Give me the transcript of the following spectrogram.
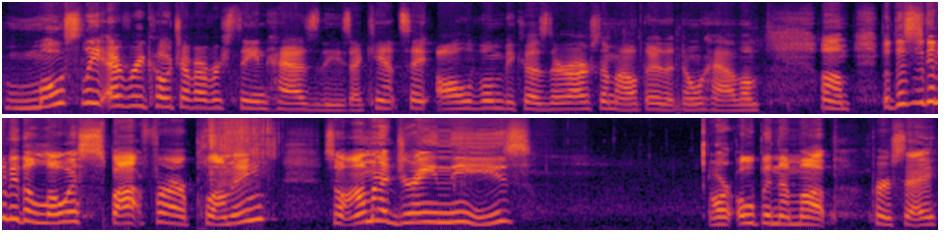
mostly every coach I've ever seen has these. I can't say all of them because there are some out there that don't have them. Um, but this is gonna be the lowest spot for our plumbing. So I'm gonna drain these or open them up per se.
